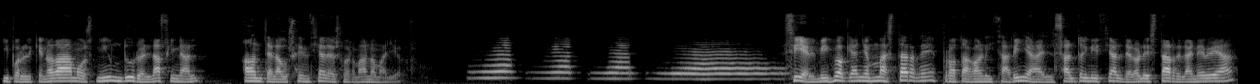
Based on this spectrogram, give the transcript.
y por el que no dábamos ni un duro en la final ante la ausencia de su hermano mayor. Sí, el mismo que años más tarde protagonizaría el salto inicial del All-Star de la NBA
